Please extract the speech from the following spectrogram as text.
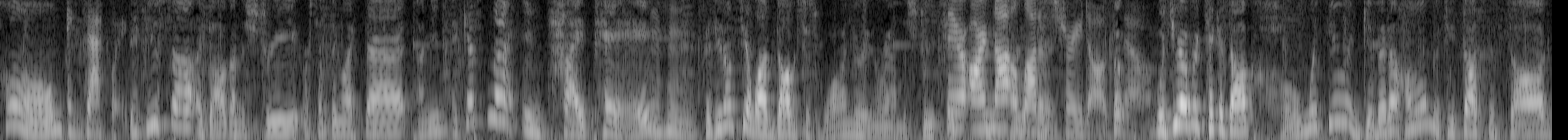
home. exactly. If you saw a dog on the street or something like that, I mean, I guess not in Taipei, mm-hmm. because you don't see a lot of dogs just wandering around the streets. There here are not a lot of stray dogs But now. Would you ever take a dog home with you and give it a home if you thought this dog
